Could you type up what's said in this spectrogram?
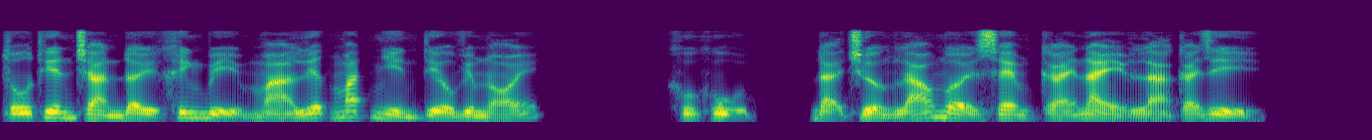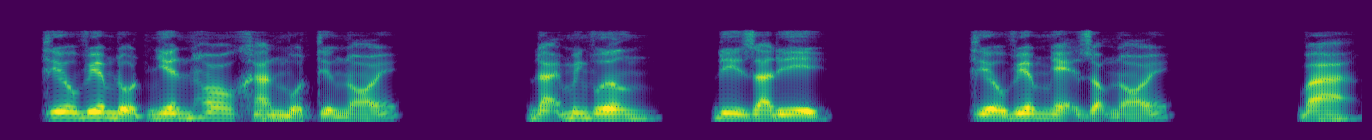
Tô Thiên tràn đầy khinh bỉ mà liếc mắt nhìn tiêu viêm nói. Khu khu, đại trưởng lão mời xem cái này là cái gì. Tiêu viêm đột nhiên ho khan một tiếng nói. Đại Minh Vương, đi ra đi. Tiêu viêm nhẹ giọng nói. ba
